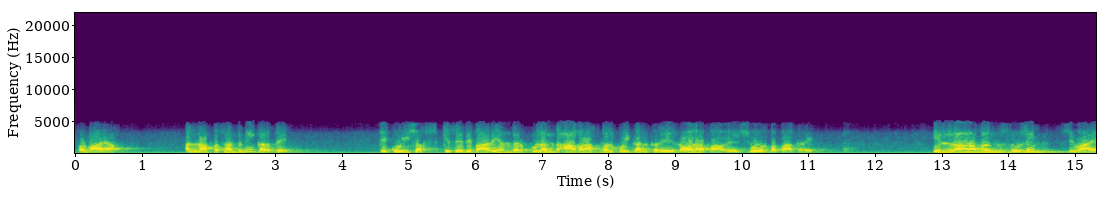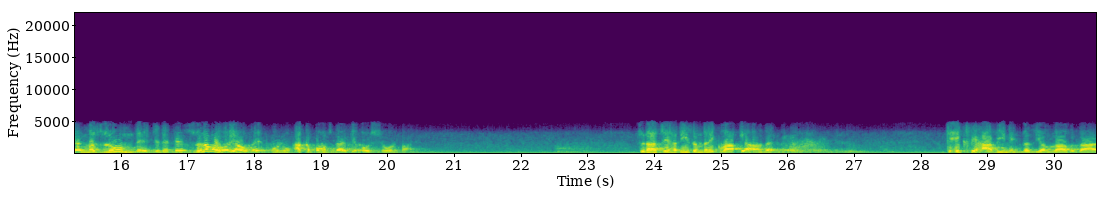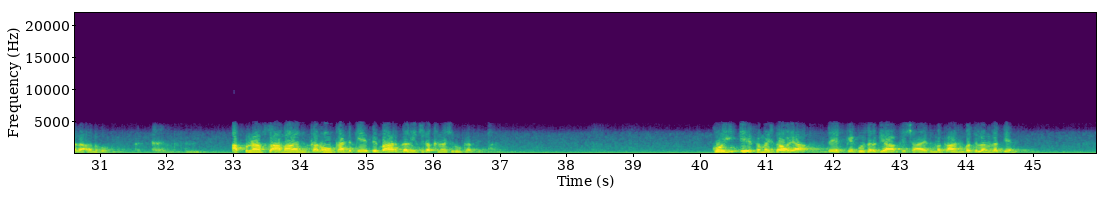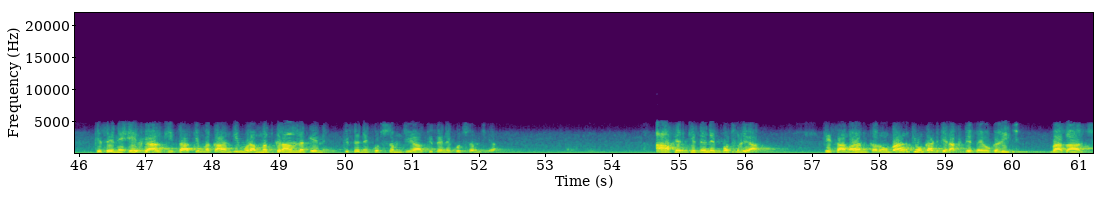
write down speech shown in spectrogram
فرمایا، اللہ پسند نہیں کرتے کہ کوئی شخص کسی دے بارے اندر بلند آواز نل کوئی گل کرے، رولا پاوے، شور بپا کرے۔ اللہ من ظلم، سوائے مظلوم دے جہے تے ظلم ہو رہا ہوئے انہوں حق پہنچتا ہے کہ وہ شور پائے چنانچہ حدیث اندر ایک واقعہ آتا ہے کہ ایک صحابی نے رضی اللہ تعالی عنہ اپنا سامان گھروں کھ کے تے باہر گلی چ رکھنا شروع کر دیا کوئی یہ سمجھتا ہوا دیکھ کے گزر گیا کہ شاید مکان بدلن لگے۔ کسی نے یہ خیال کیتا کہ مکان کی مرمت کران لگے نے کسی نے کچھ سمجھیا کسی نے کچھ سمجھیا۔ آخر کسی نے پوچھ لیا کہ سامان کروں باہر کیوں کٹ کے رکھتے پے ہو گلی چ، بازار چ۔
